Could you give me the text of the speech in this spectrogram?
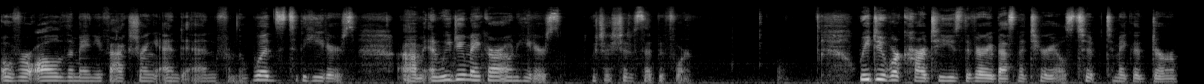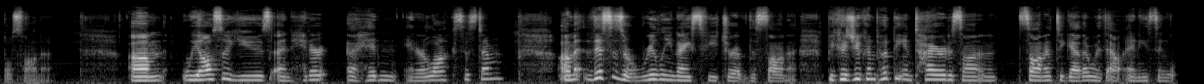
over all of the manufacturing end to end from the woods to the heaters. Um, and we do make our own heaters, which I should have said before. We do work hard to use the very best materials to, to make a durable sauna. Um, we also use an hitter, a hidden interlock system. Um, this is a really nice feature of the sauna because you can put the entire sauna, sauna together without any single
